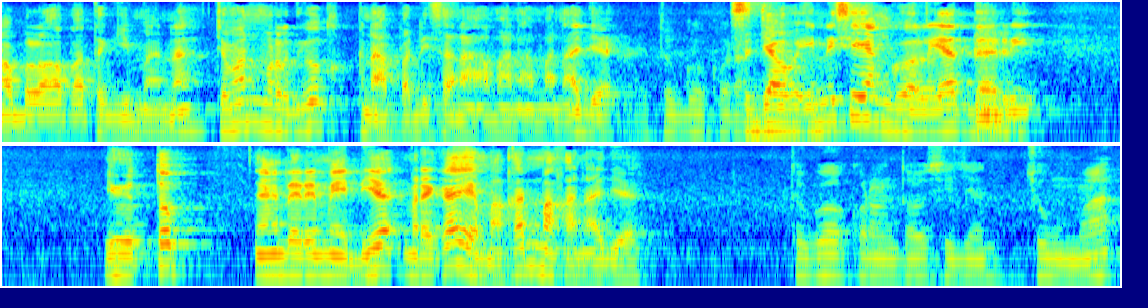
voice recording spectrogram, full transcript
blow up atau gimana cuman menurut gua kenapa di sana aman-aman aja Nah, itu gua kurang. sejauh ini sih yang gue lihat dari YouTube yang dari media mereka ya makan makan aja itu gue kurang tahu sih Jan cuma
